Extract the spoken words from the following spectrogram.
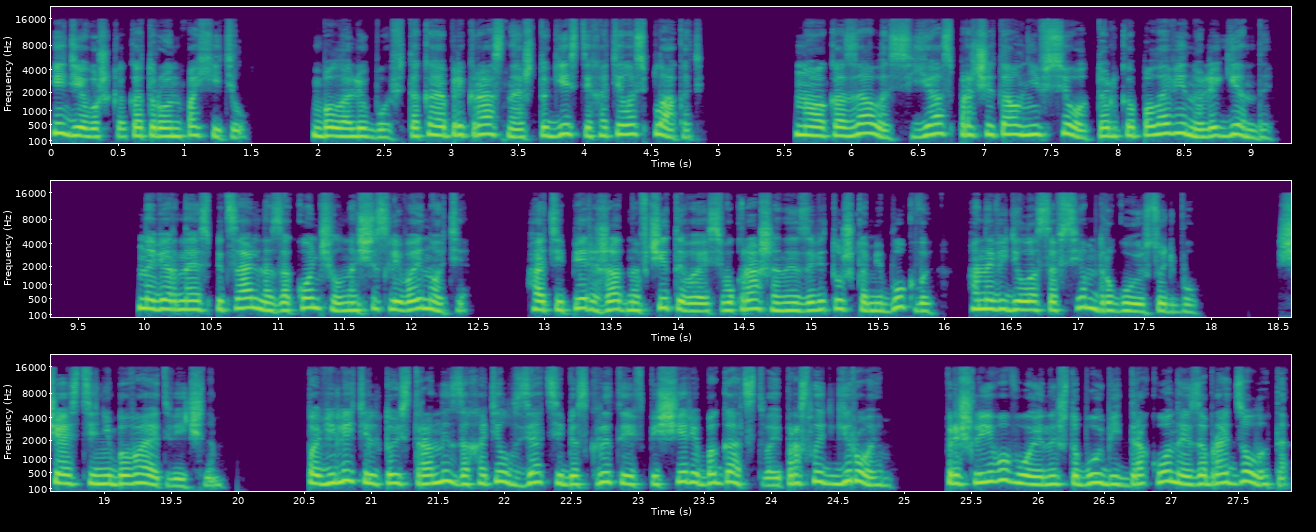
И девушка, которую он похитил. Была любовь, такая прекрасная, что Гесте хотелось плакать. Но оказалось, Яс прочитал не все, только половину легенды. Наверное, специально закончил на счастливой ноте. А теперь, жадно вчитываясь в украшенные завитушками буквы, она видела совсем другую судьбу. Счастье не бывает вечным. Повелитель той страны захотел взять себе скрытые в пещере богатства и прослыть героем. Пришли его воины, чтобы убить дракона и забрать золото.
